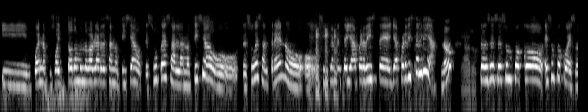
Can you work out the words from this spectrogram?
y bueno, pues hoy todo el mundo va a hablar de esa noticia o te subes a la noticia o te subes al tren o, simplemente ya perdiste, ya perdiste el día, ¿no? Claro. Entonces es un poco, es un poco eso,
